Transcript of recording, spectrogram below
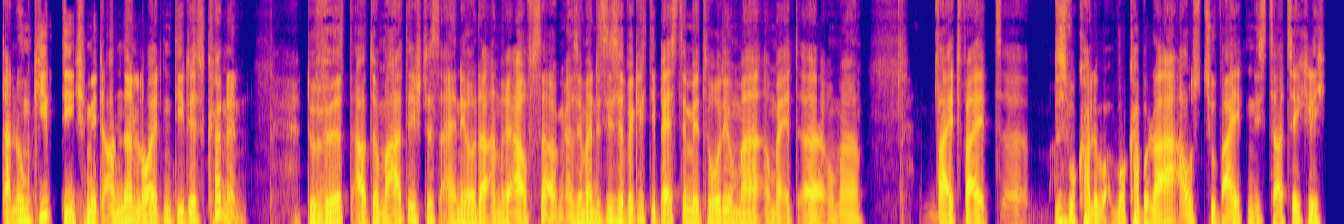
Dann umgib dich mit anderen Leuten, die das können. Du wirst automatisch das eine oder andere aufsaugen. Also ich meine, das ist ja wirklich die beste Methode, um a, um a, äh, um a weit, weit äh, das Vokabular auszuweiten, ist tatsächlich,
